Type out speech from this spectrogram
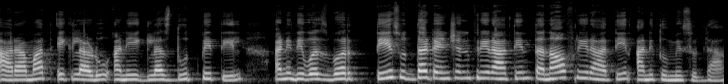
आरामात एक लाडू आणि एक ग्लास दूध पितील आणि दिवसभर ते सुद्धा टेन्शन फ्री राहतील तणाव फ्री राहतील आणि तुम्हीसुद्धा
